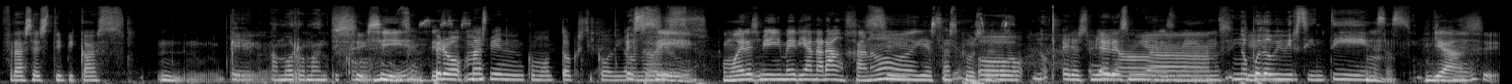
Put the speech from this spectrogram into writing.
frases típicas mm, que... amor romántico. Sí. Sí, sí, Pero sí, sí. más bien como tóxico, digamos. Eso Sí, es. como eres mi media naranja, ¿no? Sí. Y estas cosas. O No, eres mía. Eres mía, eres mía. no sé no puedo vivir sin ti. Esas, Ya. Sí.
